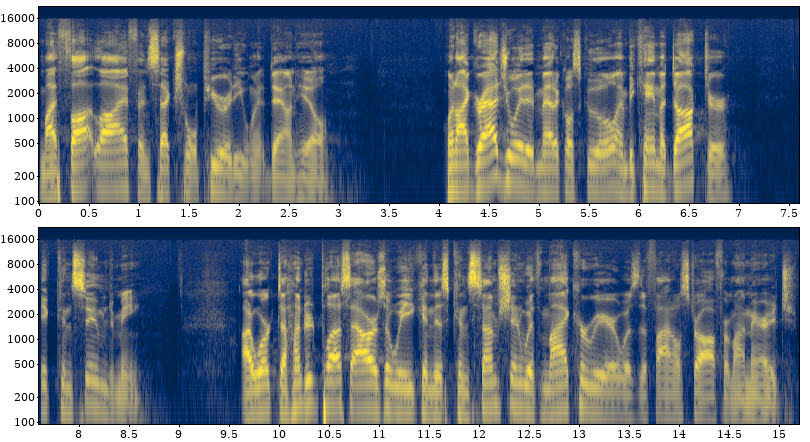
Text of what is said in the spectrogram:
My thought life and sexual purity went downhill. When I graduated medical school and became a doctor, it consumed me. I worked 100 plus hours a week, and this consumption with my career was the final straw for my marriage.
